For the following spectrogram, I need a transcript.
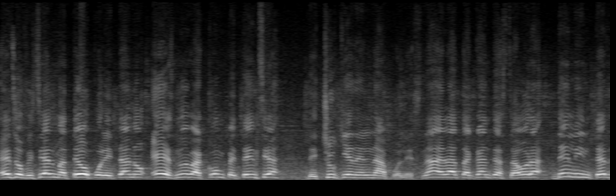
Es oficial, Mateo Politano es nueva competencia de Chucky en el Nápoles. Nada, el atacante hasta ahora del Inter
